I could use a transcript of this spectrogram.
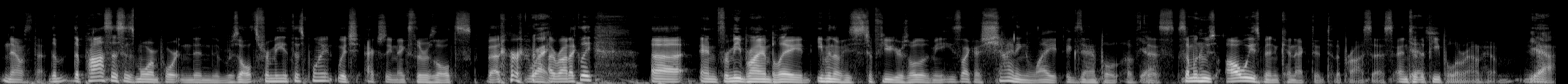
now it's time. The, the process is more important than the results for me at this point, which actually makes the results better, Right. ironically. Uh, and for me, Brian Blade, even though he's just a few years older than me, he's like a shining light example of Yeah. this. Someone who's always been connected to the process and to the people around him. Yeah.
